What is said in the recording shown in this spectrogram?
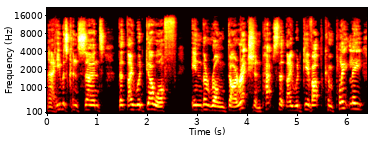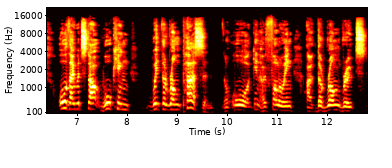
Uh, he was concerned that they would go off in the wrong direction. Perhaps that they would give up completely, or they would start walking with the wrong person, or, you know, following uh, the wrong routes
